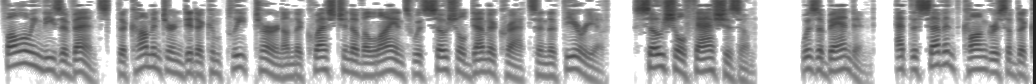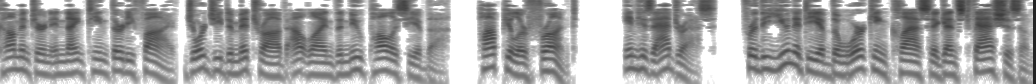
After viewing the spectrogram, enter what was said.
Following these events, the Comintern did a complete turn on the question of alliance with Social Democrats and the theory of «social fascism» was abandoned. At the Seventh Congress of the Comintern in 1935, Georgy Dimitrov outlined the new policy of the «Popular Front» in his address, "...for the unity of the working class against fascism."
